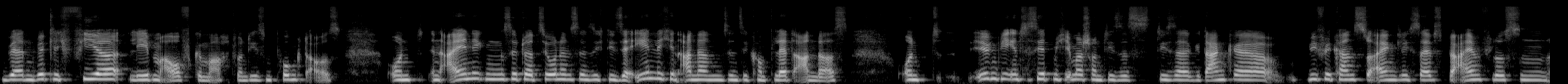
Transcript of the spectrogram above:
werden wirklich vier Leben aufgemacht von diesem Punkt aus. Und in einigen Situationen sind sich die sehr ähnlich, in anderen sind sie komplett anders. Und irgendwie interessiert mich immer schon dieses, dieser Gedanke, wie viel kannst du eigentlich selbst beeinflussen,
